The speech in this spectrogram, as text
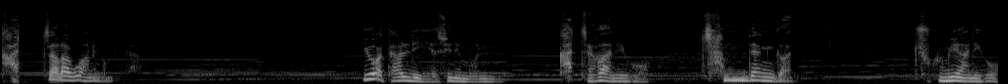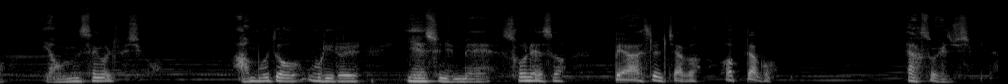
가짜라고 하는 겁니다. 이와 달리 예수님은 가짜가 아니고 참된 것, 죽음이 아니고 영생을 주시고 아무도 우리를 예수님의 손에서 빼앗을 자가 없다고 약속해 주십니다.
